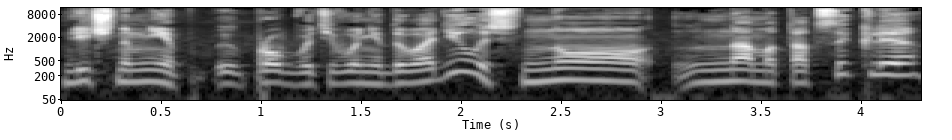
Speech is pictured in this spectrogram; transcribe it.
Лично мне пробовать его не доводилось, но на мотоцикле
